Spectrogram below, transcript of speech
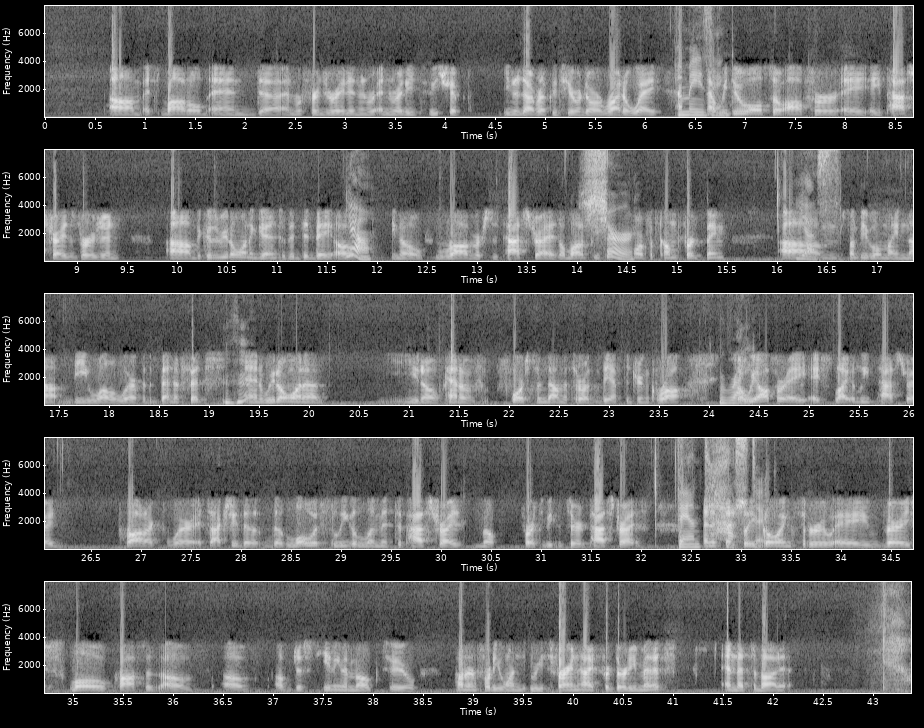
um, it's bottled and uh, and refrigerated and, and ready to be shipped, you know, directly to your door right away. Amazing. Now we do also offer a, a pasteurized version. Uh, because we don't want to get into the debate of Yeah. you know raw versus pasteurized. A lot of people Sure. more of a comfort thing. Um, Yes. Some people might not be well aware of the benefits, Mm-hmm. and we don't want to, you know, kind of force them down the throat that they have to drink raw. Right. So we offer a, a slightly pasteurized product where it's actually the, the lowest legal limit to pasteurized milk for it to be considered pasteurized. And essentially going through a very slow process of, of, of just heating the milk to 141 degrees Fahrenheit for 30 minutes, and that's about it.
